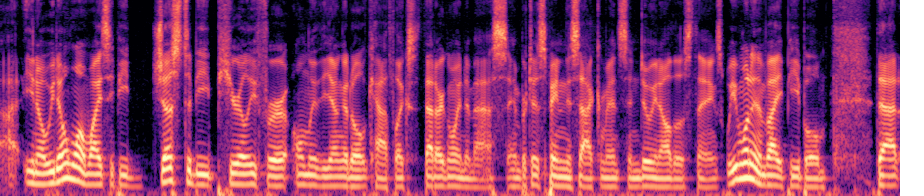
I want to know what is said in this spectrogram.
uh, you know we don't want YCP just to be purely for only the young adult Catholics that are going to mass and participating in the sacraments and doing all those things. We want to invite people that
